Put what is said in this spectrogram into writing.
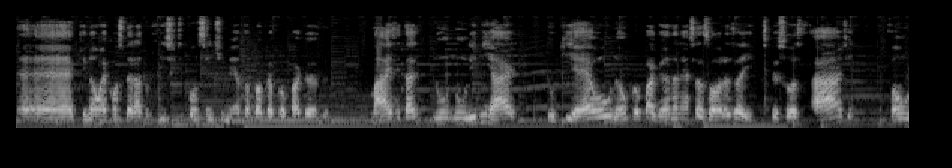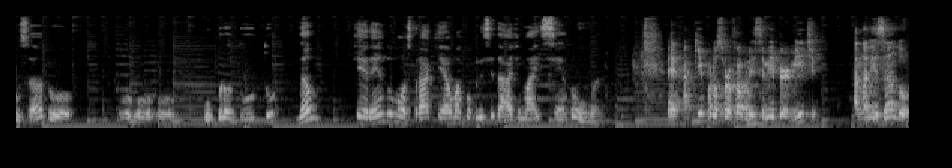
É, que não é considerado vício de consentimento à própria propaganda. Mas está num, num limiar do que é ou não propaganda nessas horas aí. As pessoas agem vão usando o, o, o, o produto, não querendo mostrar que é uma publicidade, mas sendo uma. Né? É, aqui, professor Fabrício, me permite, analisando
